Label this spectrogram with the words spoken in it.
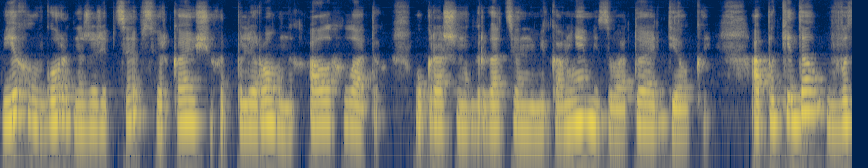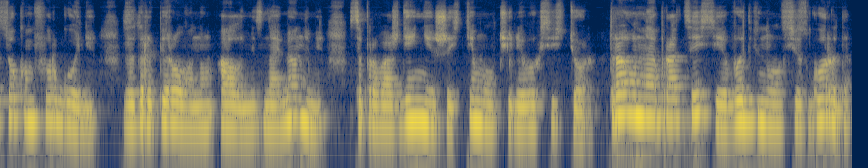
въехал в город на жеребце в сверкающих отполированных алых латах, украшенных драгоценными камнями и золотой отделкой, а покидал в высоком фургоне, задрапированном алыми знаменами в сопровождении шести молчаливых сестер. Траурная процессия выдвинулась из города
